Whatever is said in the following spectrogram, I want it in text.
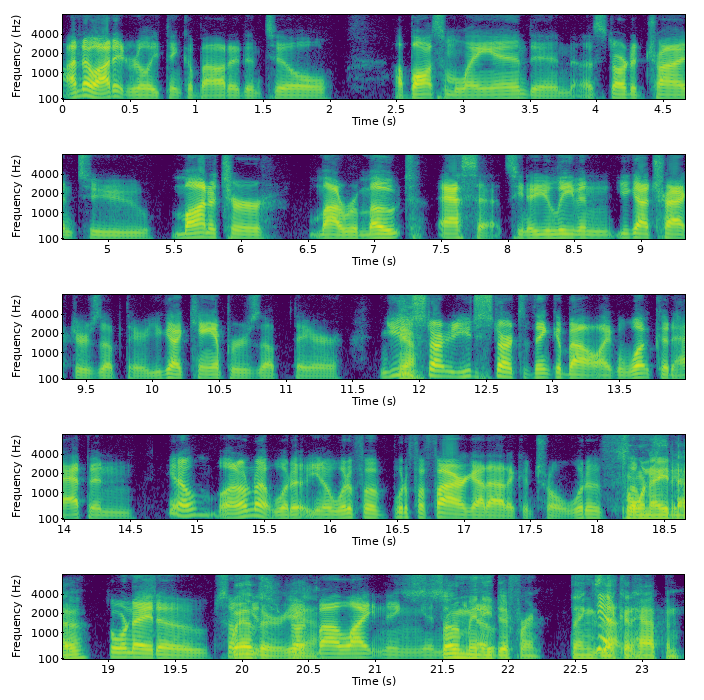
I know I didn't really think about it until I bought some land and I started trying to monitor my remote assets. You know, you're leaving, you got tractors up there, you got campers up there. You yeah. just start, you just start to think about like what could happen. You know, I don't know. What if, you know? What if a what if a fire got out of control? What if tornado, tornado, weather, yeah, by lightning, and so many know, different things yeah. that could happen.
